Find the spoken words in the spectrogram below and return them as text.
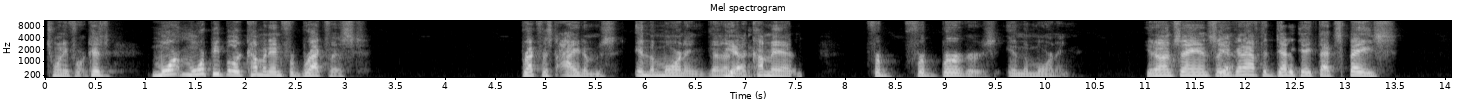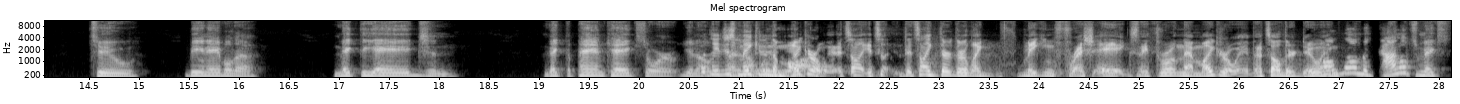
twenty four because more more people are coming in for breakfast, breakfast items in the morning than are Yeah. going to come in for for burgers in the morning. You know what I'm saying? So Yeah. you're going to have to dedicate that space to being able to make the eggs and make the pancakes or you know they just make it in the microwave. It's not. It's it's like they're they're like making fresh eggs. They throw it in that microwave. That's all they're doing. Well, no, McDonald's makes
